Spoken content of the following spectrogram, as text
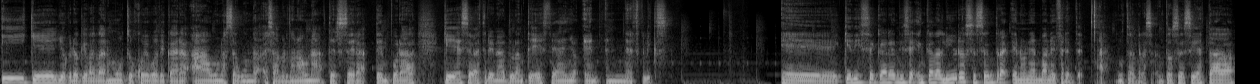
y que yo creo que va a dar mucho juego de cara a una segunda, esa, perdón, a una tercera temporada que se va a estrenar durante este año en Netflix. Eh, ¿Qué dice Karen? Dice, en cada libro se centra en un hermano diferente. Ah, muchas gracias. Entonces sí estaba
